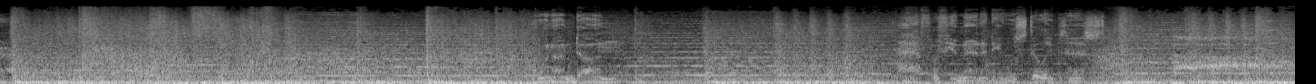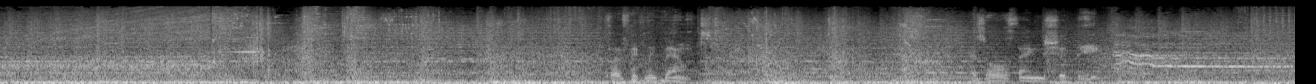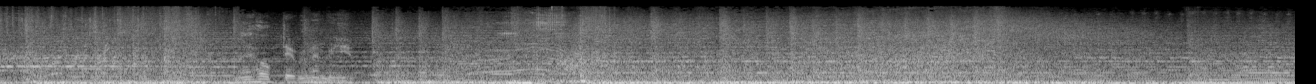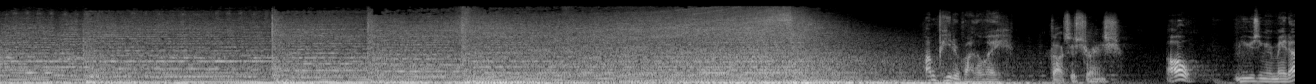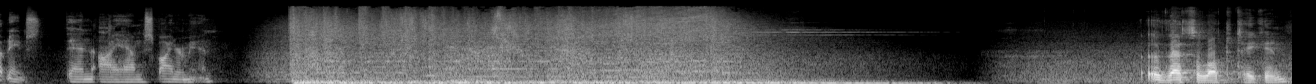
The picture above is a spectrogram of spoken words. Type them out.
When I'm done, half of humanity will still exist. Perfectly balanced. As all things should be. Hope they remember you. I'm Peter, by the way. Doctor Strange. Oh, you're using your made up names. Then I am Spider That's a lot to take in.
